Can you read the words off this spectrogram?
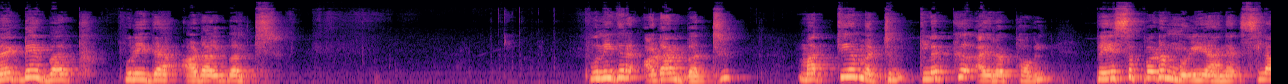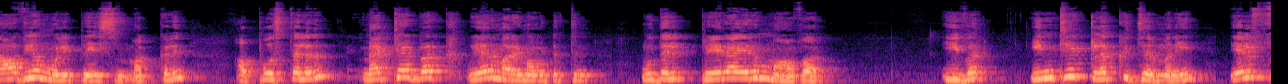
மெக்டேபர்க் புனித அடால்பர்ட். புனிதர் அடால்பர்ட் மத்திய மற்றும் கிழக்கு ஐரோப்பாவில் பேசப்படும் மொழியான ஸ்லாவிய மொழி பேசும் மக்களின் அப்போஸ்தலரும் மேக்டேபர்க் உயர்மறை மாவட்டத்தின் முதல் பேராயரும் ஆவார். இவர் இன்றைய கிழக்கு ஜெர்மனியின் எல்ஃப்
